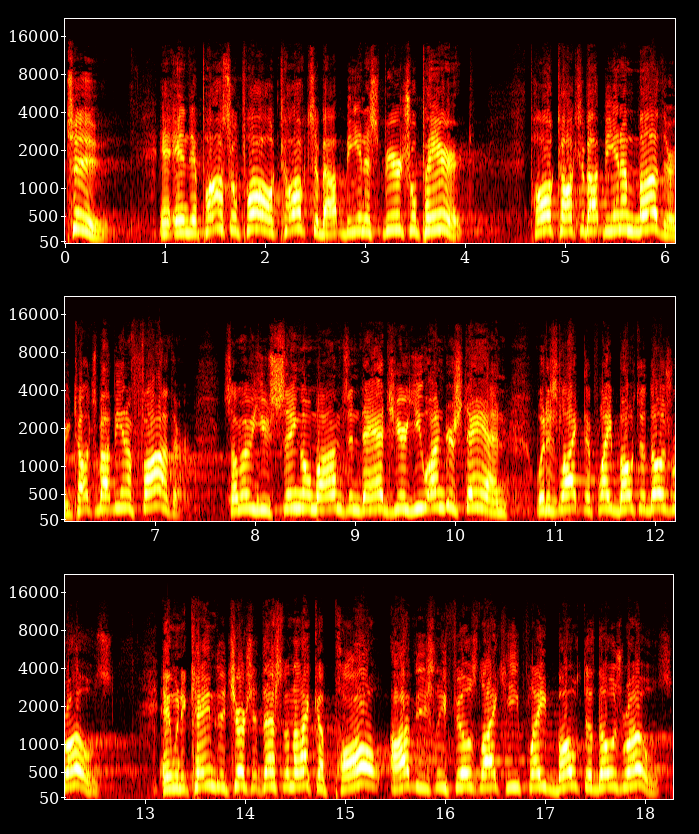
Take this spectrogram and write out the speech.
2. And the Apostle Paul talks about being a spiritual parent. Paul talks about being a mother. He talks about being a father. Some of you single moms and dads here, you understand what it's like to play both of those roles. And when it came to the church at Thessalonica, Paul obviously feels like he played both of those roles.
